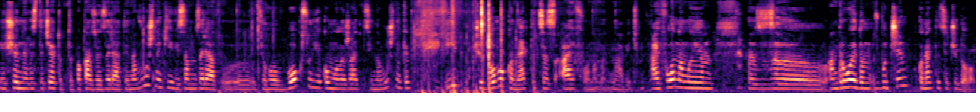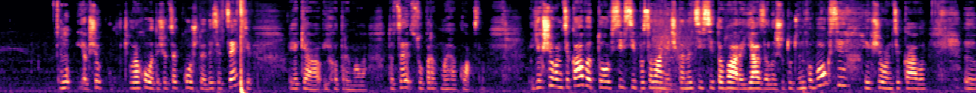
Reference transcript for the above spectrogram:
Якщо не вистачає, тобто показує заряд і навушників, і сам заряд е, цього боксу, в якому лежать ці навушники. І чудово конектиться з айфонами навіть. Айфонами з андроїдом, з будь-чим конектиться чудово. Ну, якщо враховувати, що це коштує 10 центів, як я їх отримала, то це супер мега класно. Якщо вам цікаво, то всі-всі посилання на ці всі товари я залишу тут в інфобоксі, якщо вам цікаво. Е,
